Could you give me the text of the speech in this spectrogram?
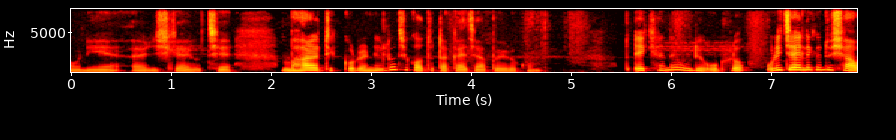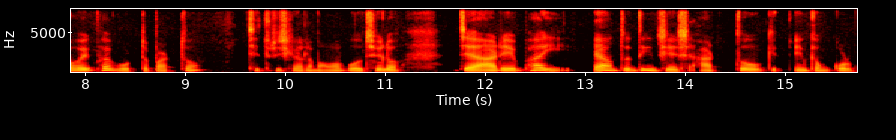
উনি রিস্কায় হচ্ছে ভাড়া ঠিক করে নিল যে, কত টাকায় যাবে এরকম? তো এখানে উনি উঠল। উনি চাইলে কিন্তু স্বাভাবিকভাবে উঠতে পারতো। যেহেতু রিক্সাওয়ালা মামা বলছিল যে, আরে ভাই, এখন তো দিন শেষ, আর তো ইনকাম করব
